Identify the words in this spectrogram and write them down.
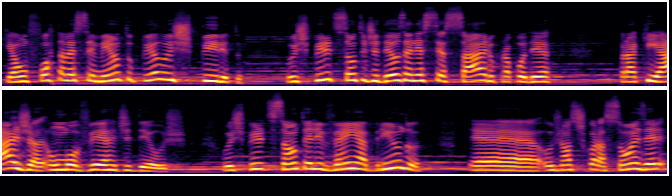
Que é um fortalecimento pelo Espírito. O Espírito Santo de Deus é necessário para poder, para que haja um mover de Deus. O Espírito Santo ele vem abrindo é, os nossos corações. Ele,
